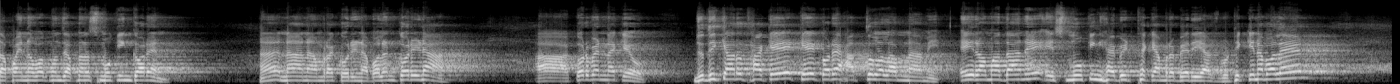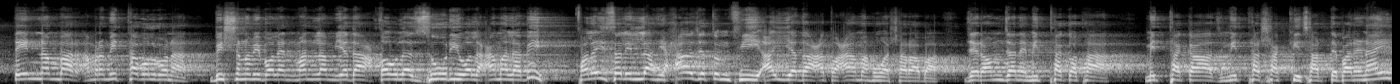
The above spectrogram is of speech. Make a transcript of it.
চাপাই নবাবগঞ্জে আপনারা স্মোকিং করেন? হ্যাঁ? না না, আমরা করি না। বলেন, করি না। করবেন না কেউ। যদি কারও থাকে, কে করে হাত তোলালাম না আমি। এই রমাদানে এই স্মোকিং হ্যাবিট থেকে আমরা বেরিয়ে আসব। ঠিক কিনা বলেন? তিন নাম্বার, আমরা মিথ্যা বলব না। বিশ্বনবী বলেন মানলাম ইয়াদা কাউলা জুরি ওয়াল আমালা বিহ, ফালাইসা লিল্লাহি হাজাতুন ফি আইয়াদা আতআমাহু ওয়া শারাবা। যে রমজানে মিথ্যা কথা, মিথ্যা কাজ, মিথ্যা সাক্ষী ছাড়তে পারে নাই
